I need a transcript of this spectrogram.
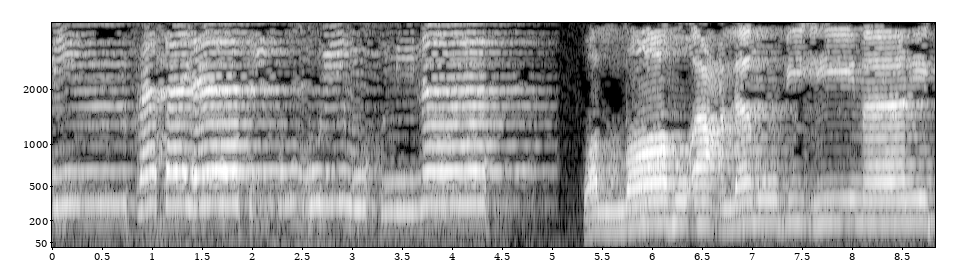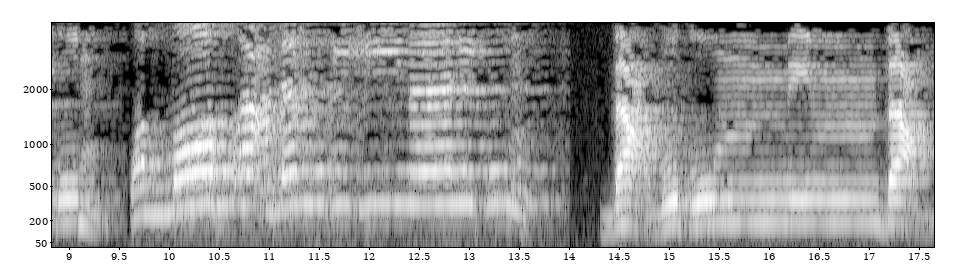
من فتياتكم المؤمنات والله أعلم بإيمانكم والله أعلم بإيمانكم بعضكم من بعض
